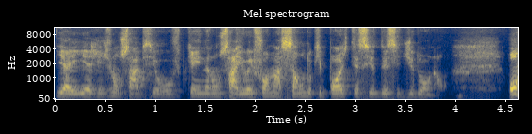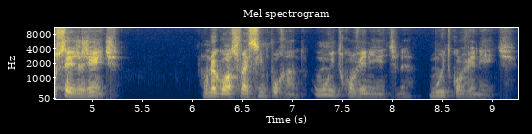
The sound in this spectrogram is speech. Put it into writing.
E aí a gente não sabe se houve, porque ainda não saiu a informação do que pode ter sido decidido ou não. Ou seja, gente, o negócio vai se empurrando. Muito conveniente, né? Muito conveniente.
